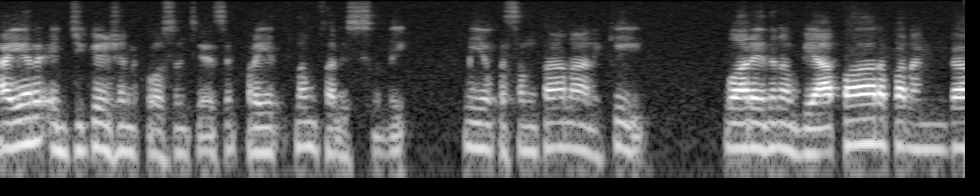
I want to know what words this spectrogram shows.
హైయర్ ఎడ్యుకేషన్ కోసం చేసే ప్రయత్నం ఫలిస్తుంది. మీ యొక్క సంతానానికి వారు ఏదైనా వ్యాపారపరంగా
